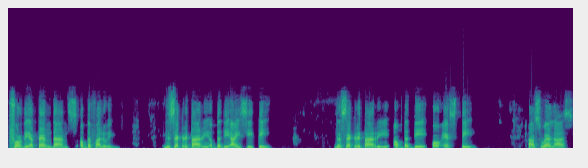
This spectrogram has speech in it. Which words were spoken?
for the attendance of the following. The secretary of the DICT, the secretary of the DOST, as well as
